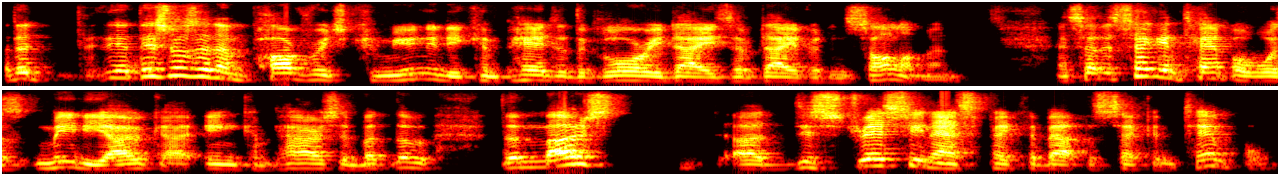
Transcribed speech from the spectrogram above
The, the- this was an impoverished community compared to the glory days of David and Solomon. And so the second temple was mediocre in comparison. But the, the most uh, distressing aspect about the second temple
